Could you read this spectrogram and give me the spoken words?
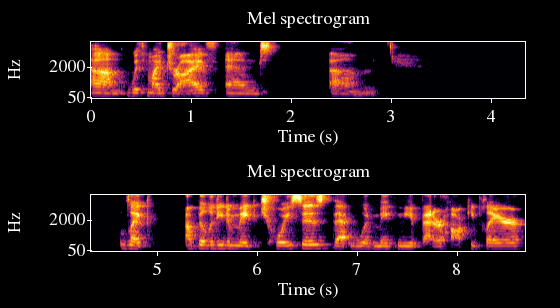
um, with my drive and um, like ability to make choices that would make me a better hockey player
